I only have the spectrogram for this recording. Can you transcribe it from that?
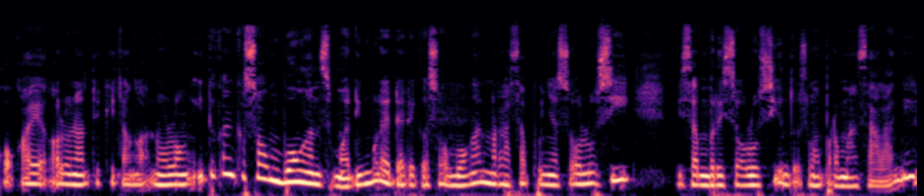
Kok kayak kalau nanti kita nggak nolong, itu kan kesombongan semua. Dimulai dari kesombongan, merasa punya solusi, bisa memberi solusi untuk semua permasalahan ini.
